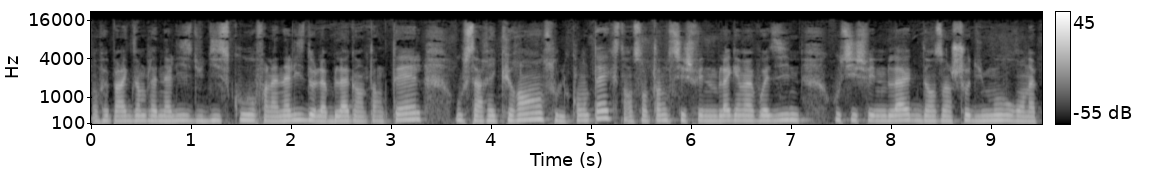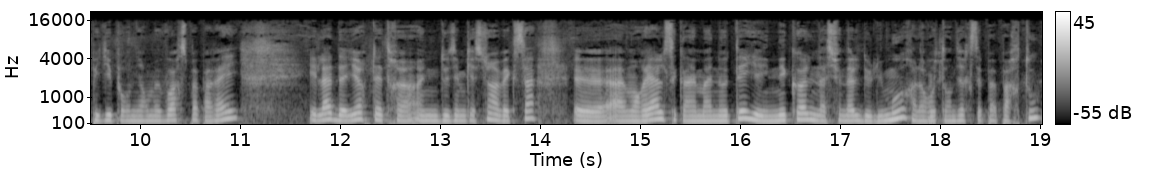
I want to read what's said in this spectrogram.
on fait par exemple l'analyse du discours, enfin l'analyse de la blague en tant que telle, ou sa récurrence, ou le contexte, en sentant que si je fais une blague à ma voisine, ou si je fais une blague dans un show d'humour où on a payé pour venir me voir, c'est pas pareil. Et là, d'ailleurs, peut-être euh, une deuxième question avec ça. Euh, à Montréal, c'est quand même à noter, il y a une école nationale de l'humour. Alors Oui. autant dire que c'est pas partout.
